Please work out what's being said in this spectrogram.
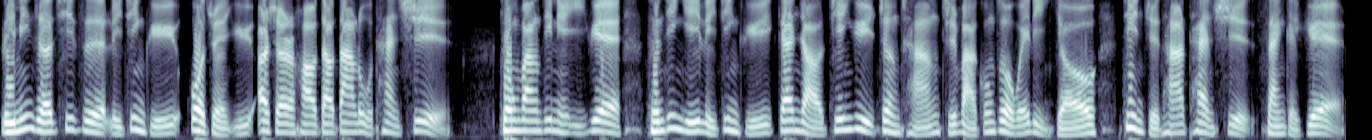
李明哲妻子李静瑜获准于二十二号到大陆探视。中方今年一月曾经以李静瑜干扰监狱正常执法工作为理由，禁止他探视三个月。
